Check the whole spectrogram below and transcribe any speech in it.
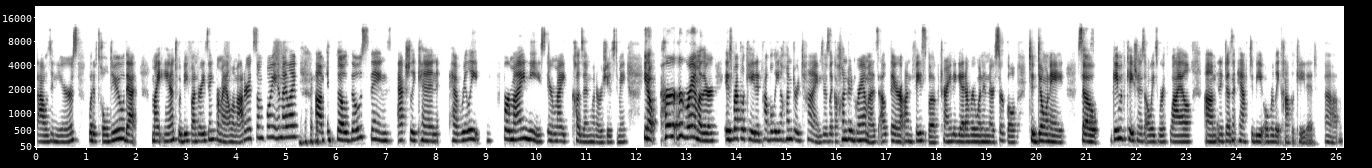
thousand years would have told you that my aunt would be fundraising for my alma mater at some point in my life. Um, and so those things actually can have really for my niece or my cousin, whatever she is to me, you know, her her grandmother is replicated probably a hundred times. There's like a hundred grandmas out there on Facebook trying to get everyone in their circle to donate. So gamification is always worthwhile, um, and it doesn't have to be overly complicated. Um,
